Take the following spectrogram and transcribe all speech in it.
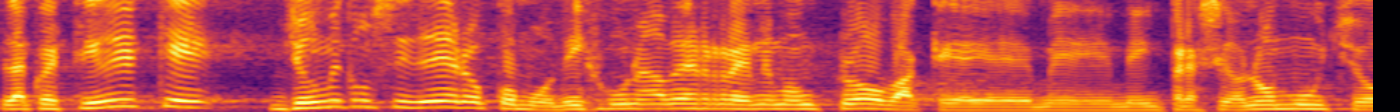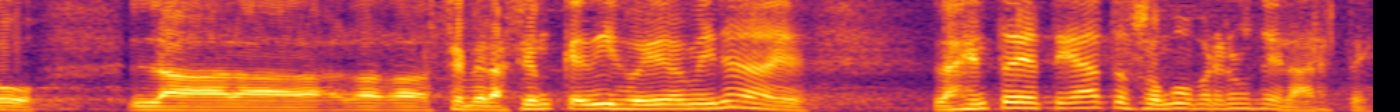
La cuestión es que yo me considero, como dijo una vez René Monclova, que me, me impresionó mucho la, la- aseveración que dijo, ella, mira, eh, la gente de teatro son obreros del arte.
